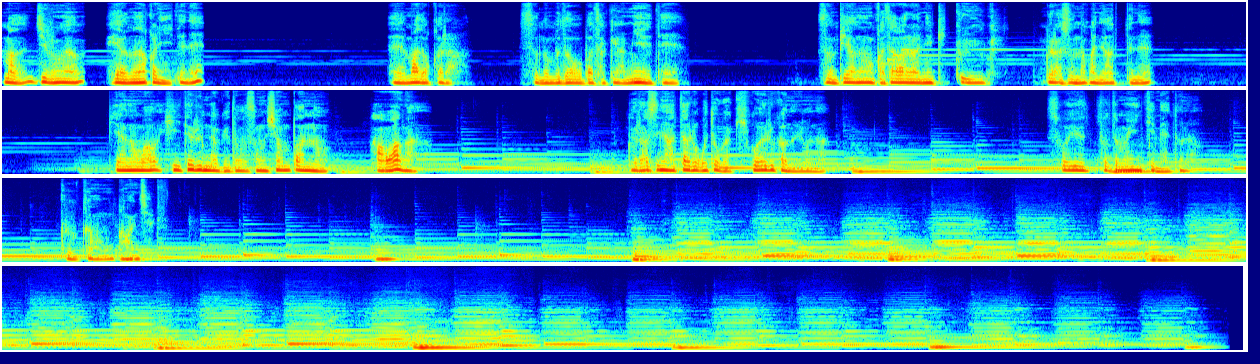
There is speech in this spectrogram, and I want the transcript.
まあ自分が部屋の中にいてね、えー、窓からそのブドウ畑が見えて、そのピアノの傍らにくるグラスの中にあってね、ピアノは弾いてるんだけど、そのシャンパンの泡がグラスに当たる音が聞こえるかのような、そういうとても intimate な空間を感じる。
